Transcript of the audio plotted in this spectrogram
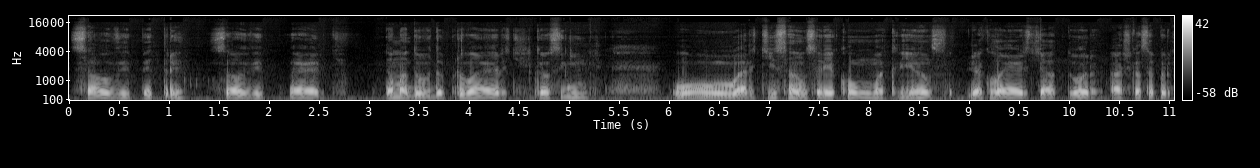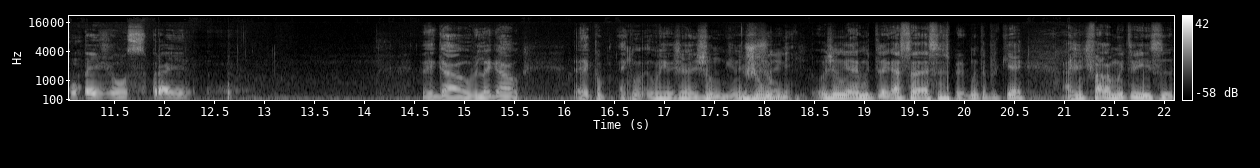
Salve Petri, salve Laerte. Tem uma dúvida pro Laerte, que é o seguinte. O artista não seria como uma criança? Já que o Laerte é ator, acho que essa pergunta é justa para ele. Legal, legal. É, é, como é que chama? Jung, né? Jung. O Jung é muito legal essa, essas perguntas porque a gente fala muito isso.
